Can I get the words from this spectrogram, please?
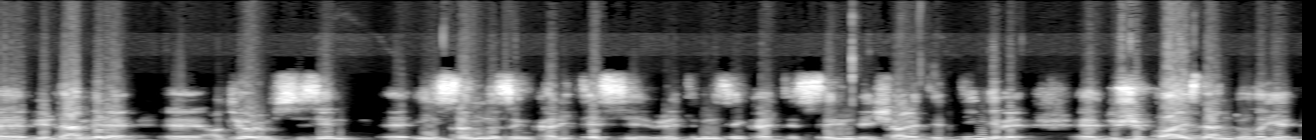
e, birdenbire e, atıyorum sizin e, insanınızın kalitesi, üretiminizin kalitesi senin de işaret ettiğin gibi e, düşük faizden dolayı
